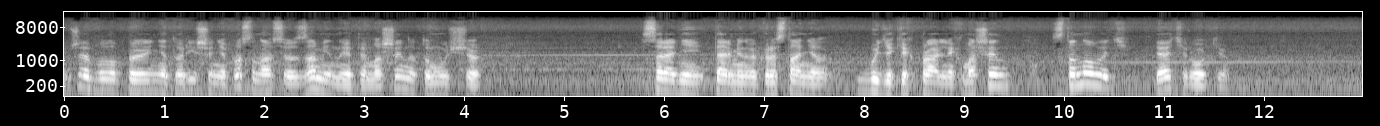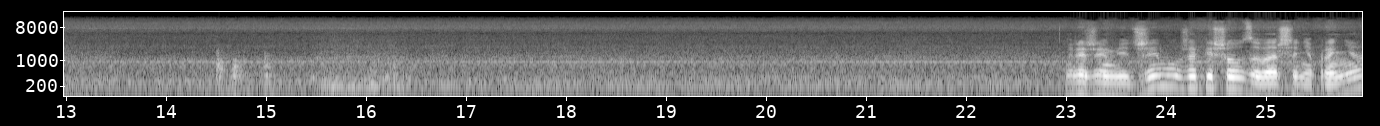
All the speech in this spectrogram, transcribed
І вже було прийнято рішення просто-навсього замінити машину, тому що середній термін використання будь-яких пральних машин становить 5 років. Режим віджиму вже пішов, завершення прання.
